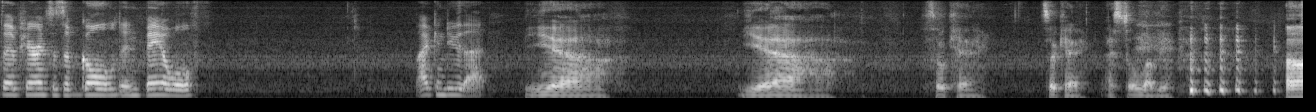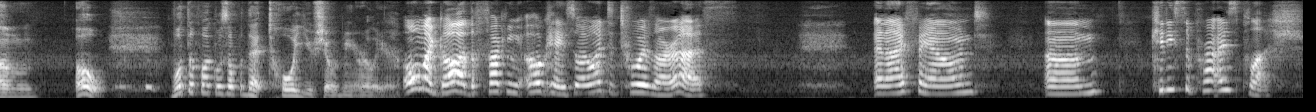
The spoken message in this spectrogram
the appearances of gold in Beowulf, I can do that. Yeah. Yeah. It's okay. It's okay. I still love you. um. Oh, what the fuck was up with that toy you showed me earlier? Oh my god, the fucking. Okay, so I went to Toys R Us. And I found. Um. Kitty Surprise plush.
